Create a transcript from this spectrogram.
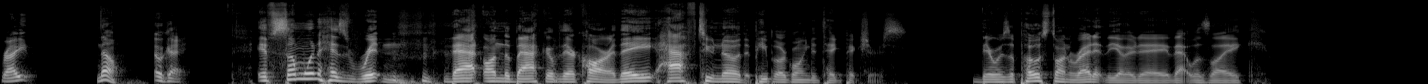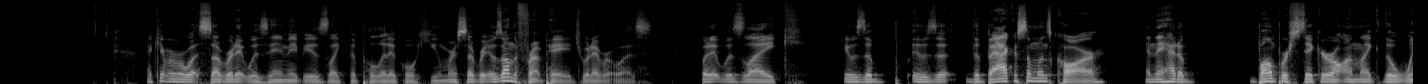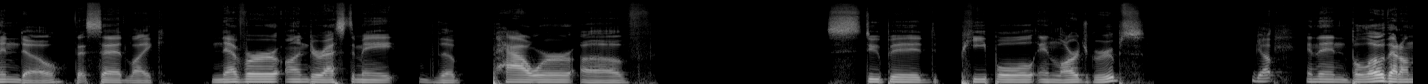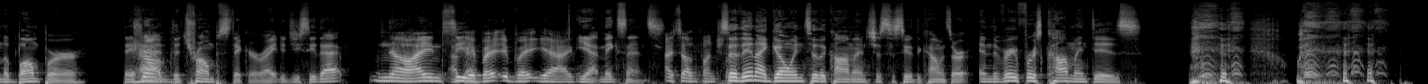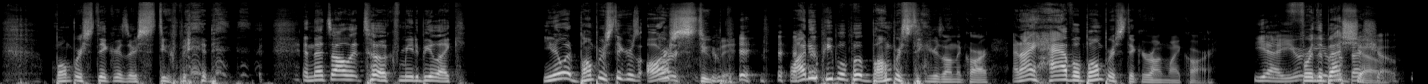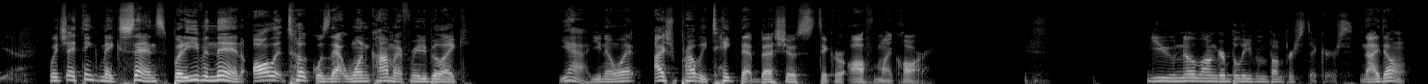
Right? No. Okay. If someone has written that on the back of their car, they have to know that people are going to take pictures. There was a post on Reddit the other day that was like I can't remember what subreddit it was in. Maybe it was like the political humor subreddit. It was on the front page, whatever it was. But it was like it was a it was a the back of someone's car and they had a bumper sticker on like the window that said like never underestimate the power of stupid people in large groups. Yep. And then below that on the bumper, they Trump. had the Trump sticker, right? Did you see that? No, I didn't see Okay. it, but but yeah, I, Yeah, it makes sense. I saw the punch. So then I go into the comments just to see what the comments are. And the very first comment is bumper stickers are stupid. and that's all it took for me to be like, you know what? Bumper stickers are, stupid. Why do people put bumper stickers on the car? And I have a bumper sticker on my car, yeah, you're For the a best show. Yeah. which I think makes sense. But even then, all it took was that one comment for me to be like, yeah, you know what? I should probably take that best show sticker off of my car. You no longer believe in bumper stickers. No, I don't.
